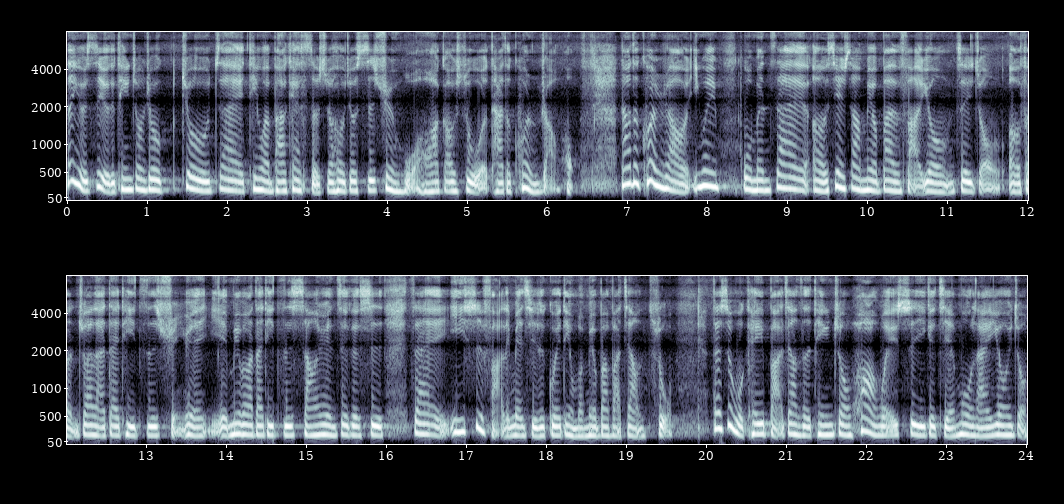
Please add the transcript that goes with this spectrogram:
那有一次，有个听众就就在听完 podcast 的时候，就私讯我，他告诉我他的困扰，吼。他的困扰，因为我们在呃线上没有办法用这种呃粉砖来代替咨询，因为也没有办法代替。咨商，院这个是在医事法里面，其实规定我们没有办法这样做。但是我可以把这样子的听众化为是一个节目，来用一种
